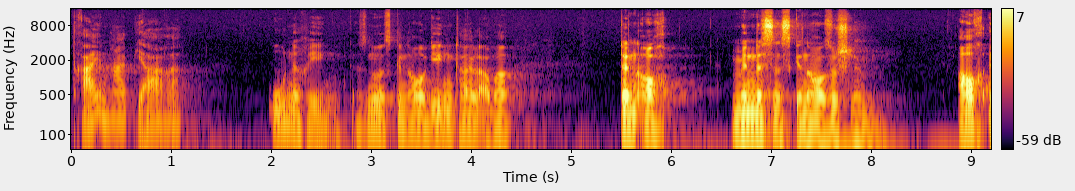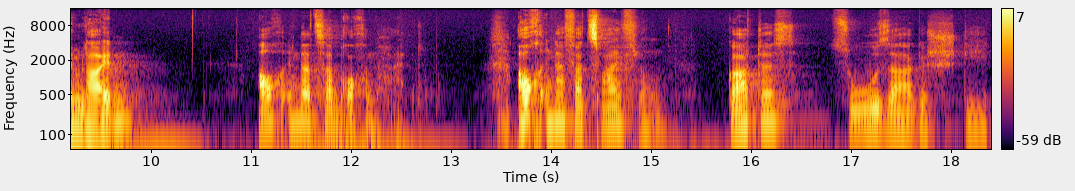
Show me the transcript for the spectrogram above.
Dreieinhalb Jahre ohne Regen. Das ist nur das genaue Gegenteil, aber dann auch mindestens genauso schlimm. Auch im Leiden, auch in der Zerbrochenheit, auch in der Verzweiflung. Gottes Zusage steht.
